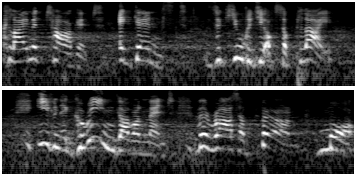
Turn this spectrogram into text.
climate target against security of supply. Even a green government will rather burn more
